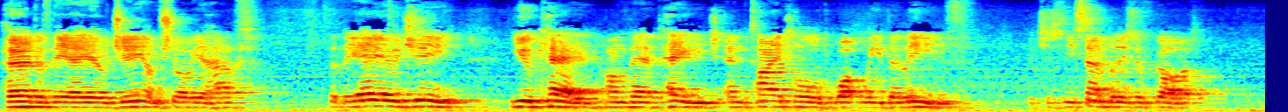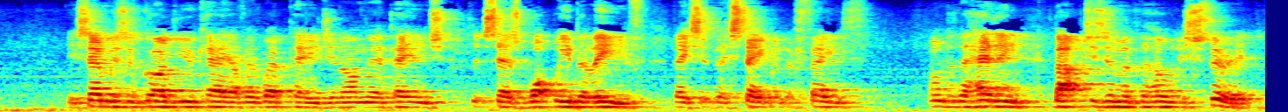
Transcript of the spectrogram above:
heard of the AOG, I'm sure you have, but the AOG UK on their page entitled What We Believe, which is the Assemblies of God. The Assemblies of God UK have a web page, and on their page that says What We Believe, basically their statement of faith, under the heading Baptism of the Holy Spirit,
